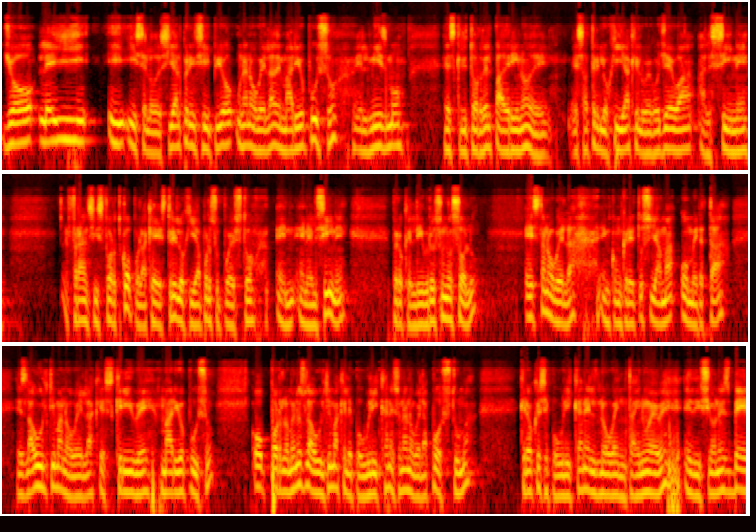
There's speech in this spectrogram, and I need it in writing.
Yo leí, y, se lo decía al principio, una novela de Mario Puzo, el mismo escritor del padrino de esa trilogía que luego lleva al cine Francis Ford Coppola, que es trilogía, por supuesto, en, el cine, pero que el libro es uno solo. Esta novela en concreto se llama Omertá, es la última novela que escribe Mario Puzo, o por lo menos la última que le publican, es una novela póstuma, creo que se publica en el 99, Ediciones B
